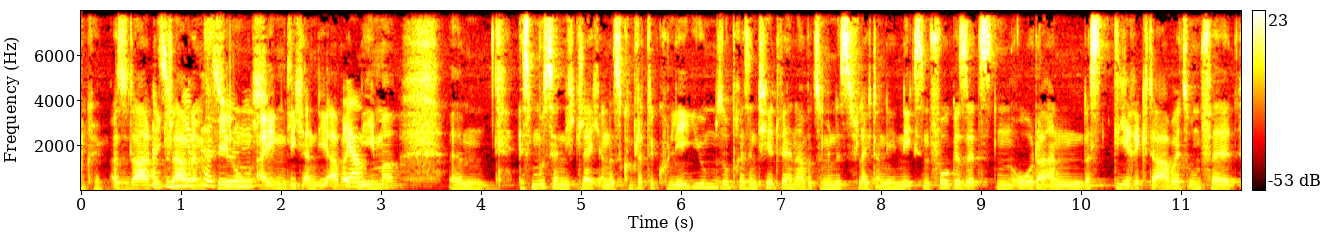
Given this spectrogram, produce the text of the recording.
Okay, also da die also klare Empfehlung eigentlich an die Arbeitnehmer. Ja. Ähm, es muss ja nicht gleich an das komplette Kollegium so präsentiert werden, aber zumindest vielleicht an den nächsten Vorgesetzten oder an das direkte Arbeitsumfeld.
